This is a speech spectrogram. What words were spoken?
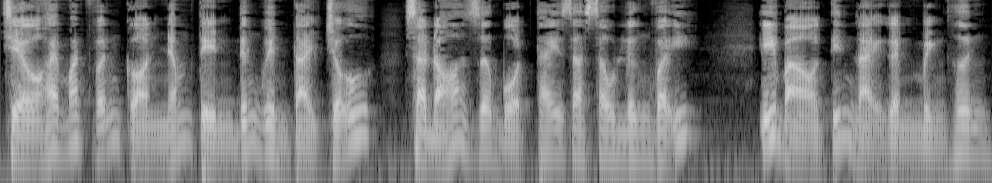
Chiều hai mắt vẫn còn nhắm tìn đứng nguyên tại chỗ, sau đó giơ một tay ra sau lưng vẫy, ý bảo tiến lại gần mình hơn.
